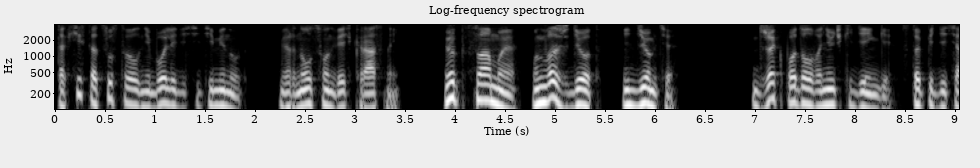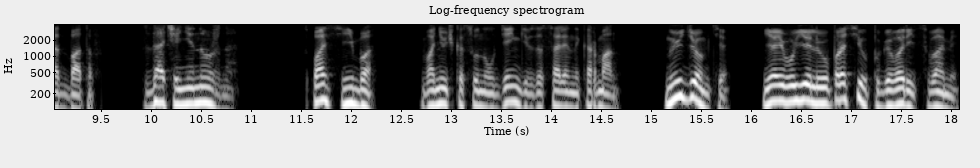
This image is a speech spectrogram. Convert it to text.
Таксист отсутствовал не более десяти минут. Вернулся он весь красный. «Это самое, он вас ждет. Идемте». Джек подал Вонючке деньги, 150 батов. «Сдачи не нужно». «Спасибо». Вонючка сунул деньги в засаленный карман. «Ну идемте. Я его еле упросил поговорить с вами».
